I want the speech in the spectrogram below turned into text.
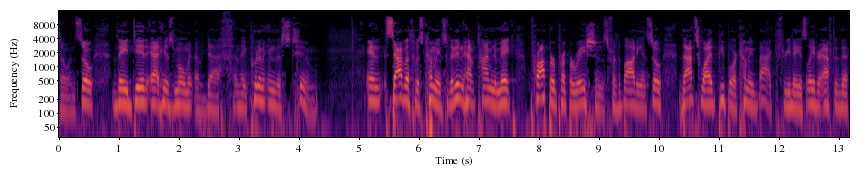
so. And so they did at his moment of death, and they put him in this tomb. And Sabbath was coming, so they didn't have time to make proper preparations for the body. And so that's why people are coming back three days later after the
